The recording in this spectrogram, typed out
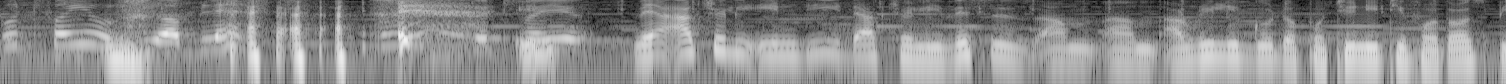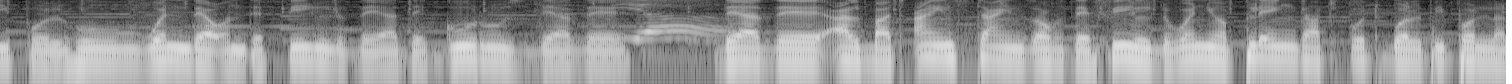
good for you you are blessed good for you Yeah, actually, indeed, actually, this is um, um, a really good opportunity for those people who, when they're on the field, they are the gurus, they are the Yeah. they are the Albert Einsteins of the field. When you're playing that football, people are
